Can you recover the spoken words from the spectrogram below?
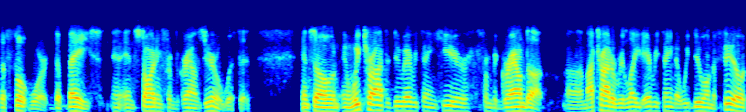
the footwork, the base, and, and starting from ground zero with it. And so, and we try to do everything here from the ground up um, I try to relate everything that we do on the field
